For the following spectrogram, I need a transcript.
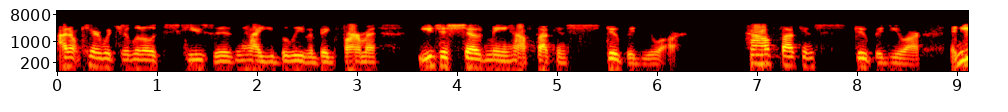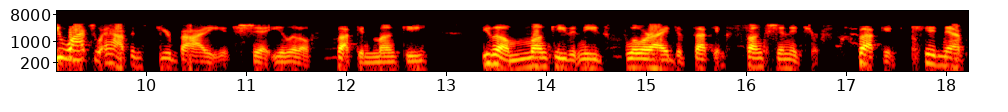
I don't care what your little excuse is and how you believe in big pharma. You just showed me how fucking stupid you are. How fucking stupid you are. And you watch what happens to your body and shit, you little fucking monkey. You little monkey that needs fluoride to fucking function. It's your fucking kidnapped,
